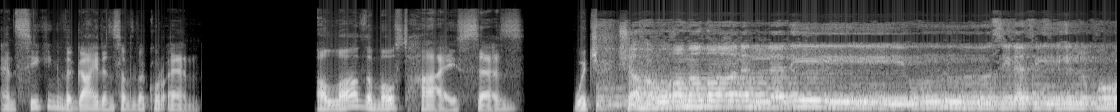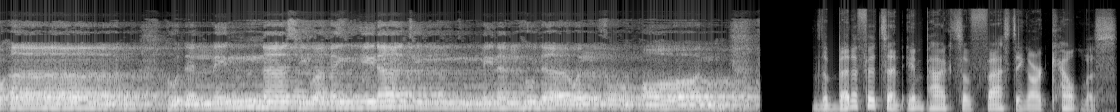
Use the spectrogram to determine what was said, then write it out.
and seeking the guidance of the Quran. Allah the Most High says, which شهر رمضان الذي أنزل فيه القرآن هدى للناس وبينات من الهدى والفرقان The benefits and impacts of fasting are countless,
